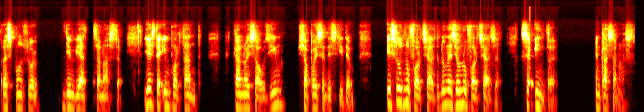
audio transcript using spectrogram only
răspunsul din viața noastră. Este important ca noi să auzim și apoi să deschidem. Isus nu forțează, Dumnezeu nu forțează să intre în casa noastră.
